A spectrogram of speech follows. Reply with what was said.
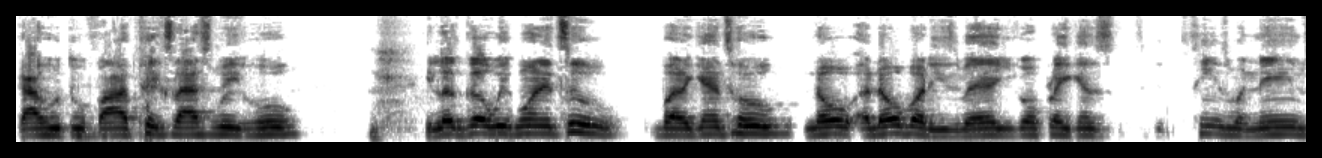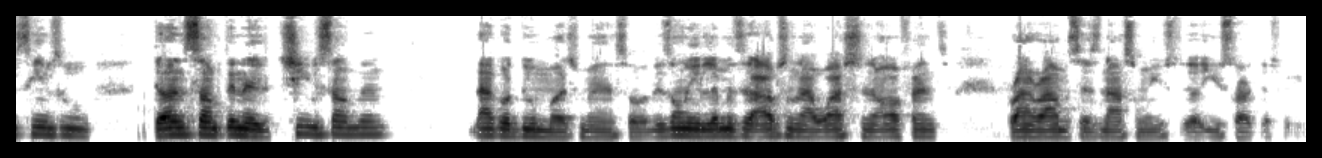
guy who threw five picks last week? Who he looked good week one and two, but against who? No, uh, nobody's man. You go play against teams with names, teams who done something to achieve something. Not gonna do much, man. So there's only limited options at Washington offense. Brian Robinson is not someone you uh, you start this week.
